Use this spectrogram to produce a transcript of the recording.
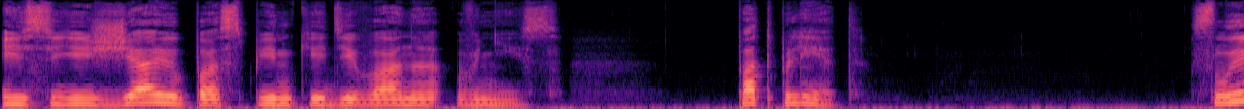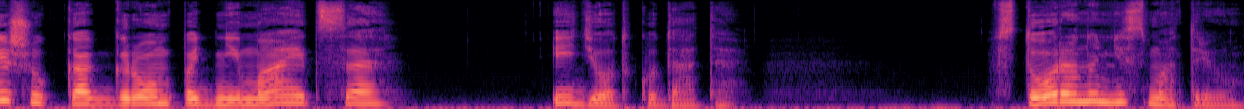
и съезжаю по спинке дивана вниз. Под плед. Слышу, как гром поднимается, идет куда-то. В сторону не смотрю.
